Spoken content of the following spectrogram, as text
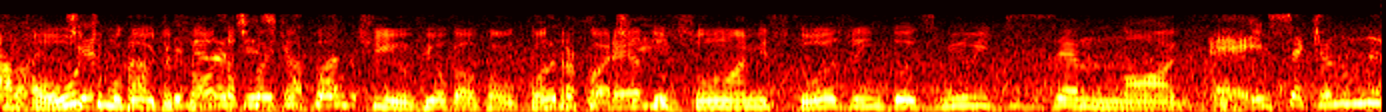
Ah, é, o último gol de falta foi do. Coutinho, viu, Galvão? Contra a Coreia do Sul, um amistoso em 2019. É, isso é aqui eu não me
